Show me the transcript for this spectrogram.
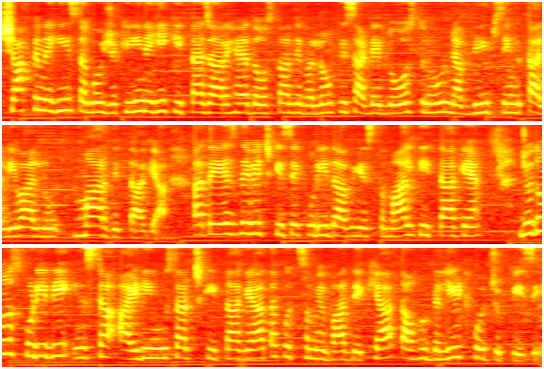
ਸ਼ੱਕ ਨਹੀਂ, ਸਗੋਂ ਯਕੀਨ ਹੀ ਕੀਤਾ ਜਾ ਰਿਹਾ ਹੈ ਦੋਸਤਾਂ ਦੇ ਵੱਲੋਂ ਕਿ ਸਾਡੇ ਦੋਸਤ ਨੂੰ ਨਵਦੀਪ ਸਿੰਘ ਢਾਲੀਵਾਲ ਨੂੰ ਮਾਰ ਦਿੱਤਾ ਗਿਆ ਅਤੇ ਇਸ ਦੇ ਵਿੱਚ ਕਿਸੇ ਕੁੜੀ ਦਾ ਵੀ ਇਸਤੇਮਾਲ ਕੀਤਾ ਗਿਆ। ਜਦੋਂ ਉਸ ਕੁੜੀ ਦੀ ਇੰਸਟਾ ਆਈਡੀ ਨੂੰ ਸਰਚ ਕੀਤਾ ਗਿਆ ਤਾਂ ਕੁਝ ਸਮੇਂ ਬਾਅਦ ਦੇਖਿਆ ਤਾਂ ਉਹ ਡਿਲੀਟ ਹੋ ਚੁੱਕੀ ਸੀ।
